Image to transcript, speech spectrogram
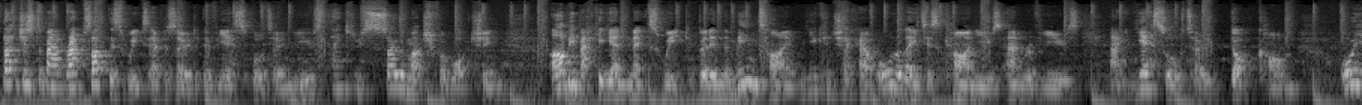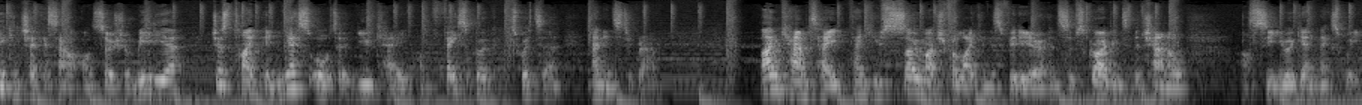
That just about wraps up this week's episode of Yes Auto News. Thank you so much for watching. I'll be back again next week, but in the meantime, you can check out all the latest car news and reviews at yesauto.com, or you can check us out on social media. Just type in Yes Auto UK on Facebook, Twitter, and Instagram. I'm Cam Tate, thank you so much for liking this video and subscribing to the channel. I'll see you again next week.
